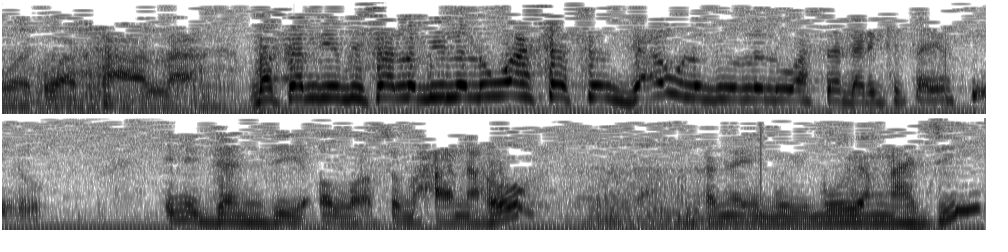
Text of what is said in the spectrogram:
wa ta'ala. Bahkan dia bisa lebih leluasa Sejauh lebih leluasa dari kita yang hidup. Ini janji Allah subhanahu Makanya ibu-ibu yang ngaji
